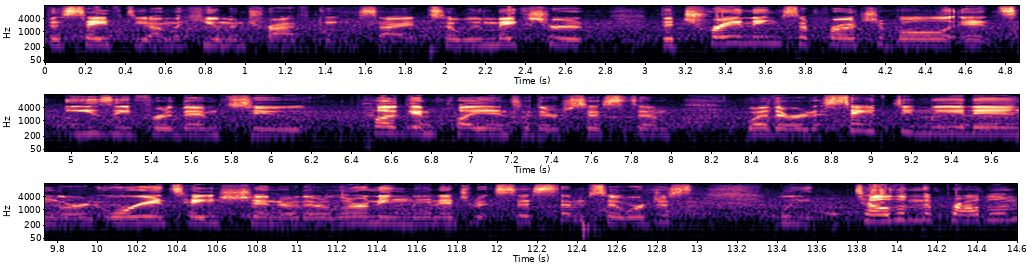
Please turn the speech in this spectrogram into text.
the safety on the human trafficking side." So we make sure the training's approachable. It's easy for them to plug and play into their system, whether at a safety meeting or an orientation or their learning management system. So we're just we tell them the problem,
